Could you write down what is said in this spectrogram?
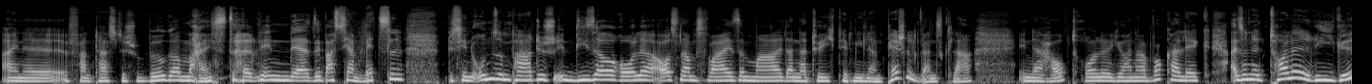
eine fantastische Bürgermeisterin, der Sebastian Wetzel, bisschen unsympathisch in dieser Rolle, ausnahmsweise mal. Dann natürlich der Milan Peschel, ganz klar, in der Hauptrolle, Johanna Wokalek. Also eine tolle Riege.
